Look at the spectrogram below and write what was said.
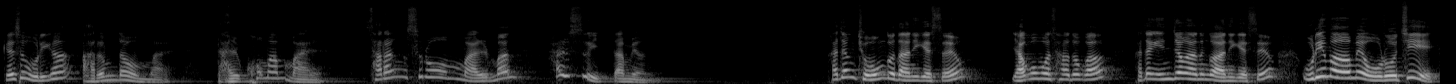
그래서 우리가 아름다운 말, 달콤한 말, 사랑스러운 말만 할 수 있다면 가장 좋은 것 아니겠어요? 야고보 사도가 가장 인정하는 거 아니겠어요? 우리 마음에 오로지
